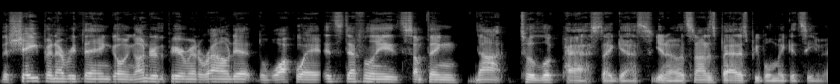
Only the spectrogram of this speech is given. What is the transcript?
The shape and everything going under the pyramid around it, the walkway. It's definitely something not to look past, I guess. You know, it's not as bad as people make it seem.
